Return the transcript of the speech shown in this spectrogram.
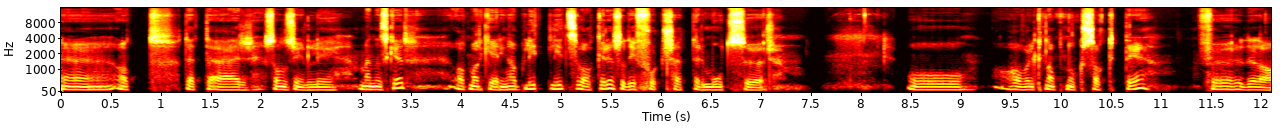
Eh, at dette er sannsynlig mennesker. At markeringa har blitt litt svakere, så de fortsetter mot sør. Og har vel knapt nok sagt det, før det da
